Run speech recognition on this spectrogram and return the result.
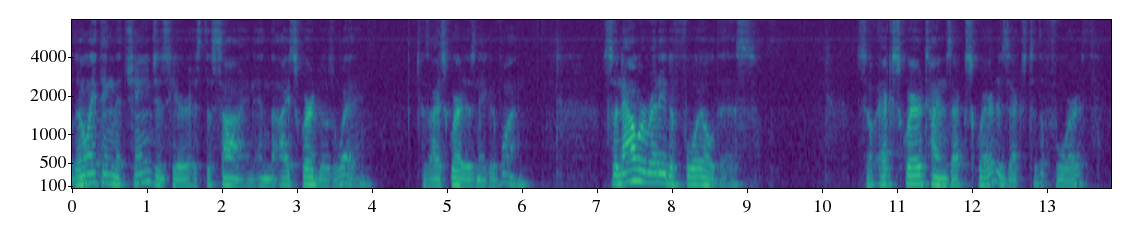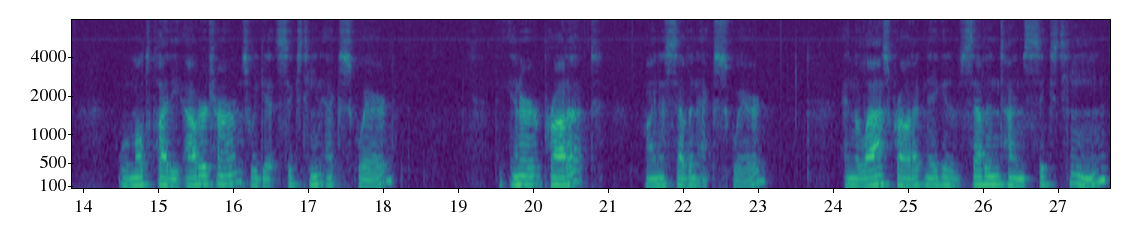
the only thing that changes here is the sign, and the i squared goes away, because i squared is negative 1. So now we're ready to FOIL this. So x squared times x squared is x to the fourth. We'll multiply the outer terms. We get 16x squared. The inner product, minus 7x squared. And the last product, negative 7 times 16,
